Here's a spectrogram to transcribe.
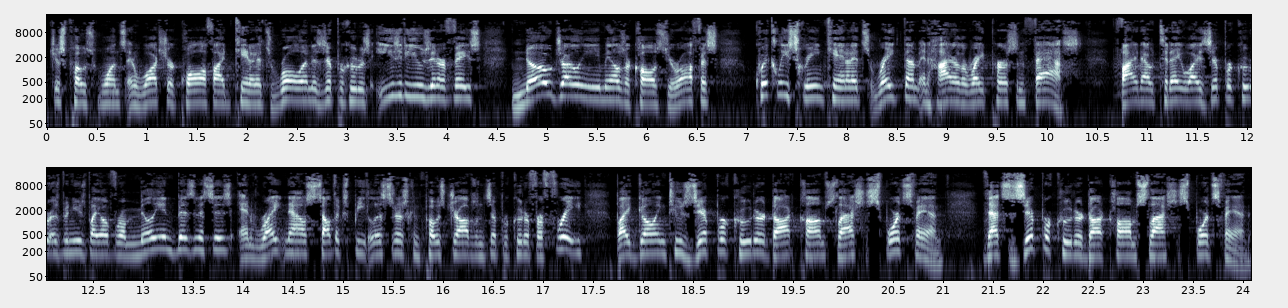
Just post once and watch your qualified candidates roll into ZipRecruiter's easy to use interface. No juggling emails or calls to your office. Quickly screen candidates, rate them, and hire the right person fast. Find out today why ZipRecruiter has been used by over a million businesses, and right now, Celtics Beat listeners can post jobs on ZipRecruiter for free by going to ziprecruiter.com slash sportsfan. That's ziprecruiter.com slash sportsfan.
